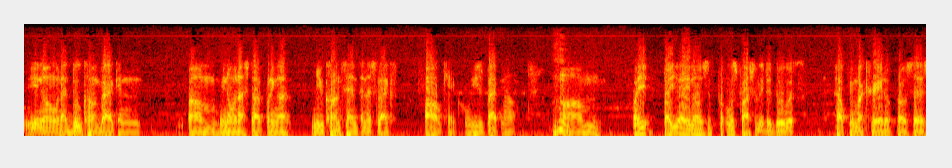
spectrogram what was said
you know, when I do come back and, um, you know, when I start putting out new content, then it's like, oh, okay, cool, he's back now. um, but but yeah, you know, it was, it was partially to do with helping my creative process.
